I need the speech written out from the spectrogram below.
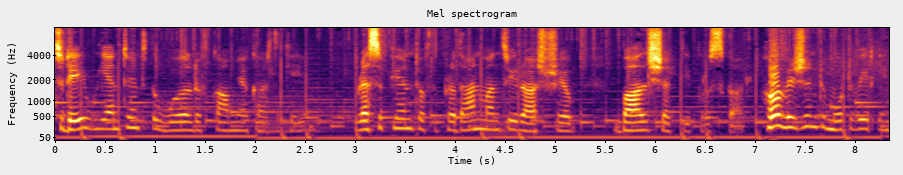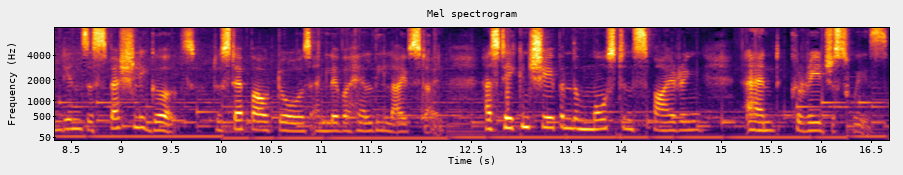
Today, we enter into the world of Kaamya Karthikeyan, recipient of the Pradhan Mantri Rashtriya Bal Shakti Puraskar. Her vision to motivate Indians, especially girls, to step outdoors and live a healthy lifestyle has taken shape in the most inspiring and courageous ways.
